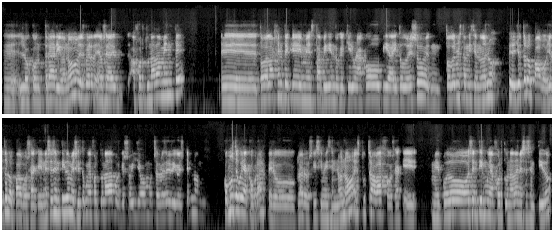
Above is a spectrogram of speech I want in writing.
eh, lo contrario, ¿no? Es verdad, o sea, afortunadamente, eh, toda la gente que me está pidiendo que quiere una copia y todo eso, todos me están diciendo, no, no, pero yo te lo pago, yo te lo pago. O sea, que en ese sentido me siento muy afortunada porque soy yo muchas veces digo, es que no, ¿cómo te voy a cobrar? Pero claro, sí, sí me dicen, no, no, es tu trabajo. O sea, que me puedo sentir muy afortunada en ese sentido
